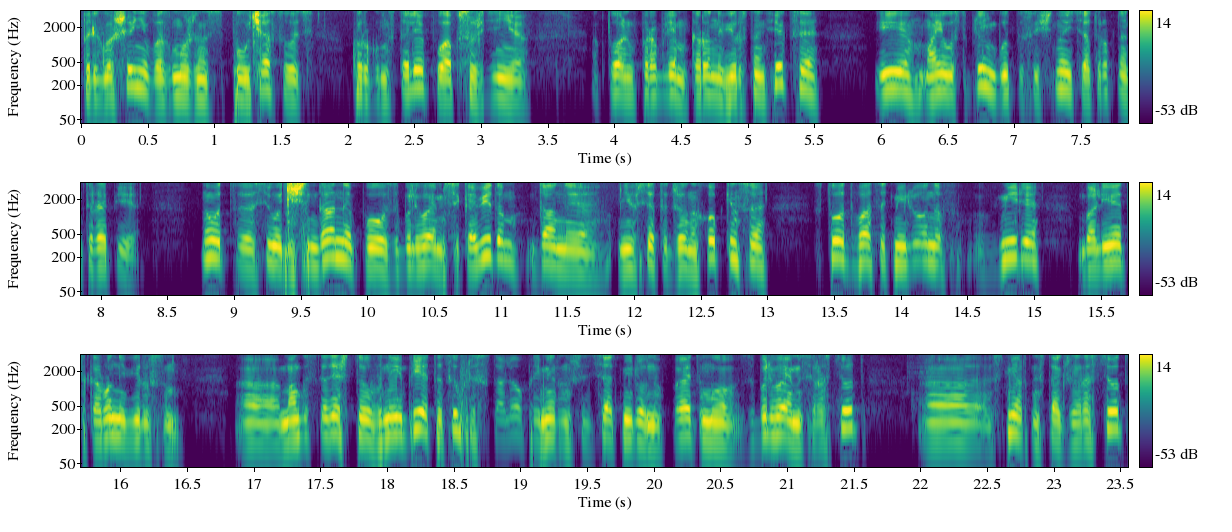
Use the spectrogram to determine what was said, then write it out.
приглашение, возможность поучаствовать в круглом столе по обсуждению актуальных проблем коронавирусной инфекции. И мое выступление будет посвящено этиотропной терапии. Ну вот э, сегодняшние данные по заболеваемости ковидом, данные университета Джона Хопкинса, 120 миллионов в мире болеют коронавирусом. Э, могу сказать, что в ноябре эта цифра составляла примерно 60 миллионов. Поэтому заболеваемость растет, э, смертность также растет,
